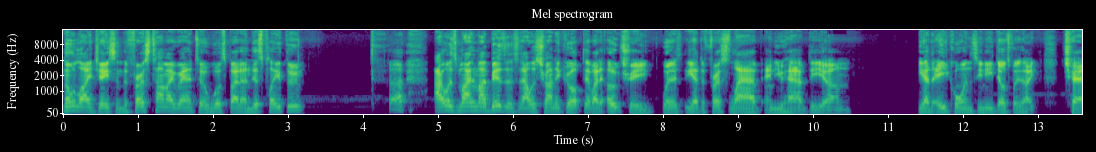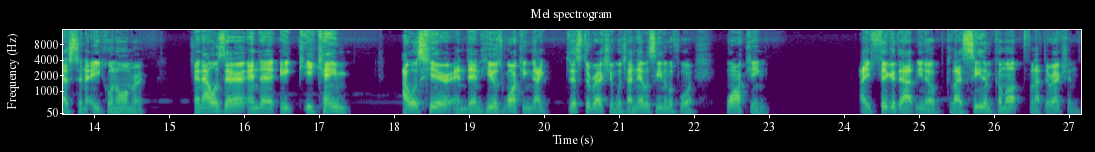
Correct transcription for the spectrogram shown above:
no lie, Jason, the first time I ran into a wolf spider in this playthrough, I was minding my business and I was trying to go up there by the oak tree where you had the first lab and you have the um you have the acorns, you need those for like chest and the acorn armor. And I was there and uh, he he came I was here and then he was walking like this direction, which I never seen him before, walking. I figured out, you know, because I seen him come up from that direction.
